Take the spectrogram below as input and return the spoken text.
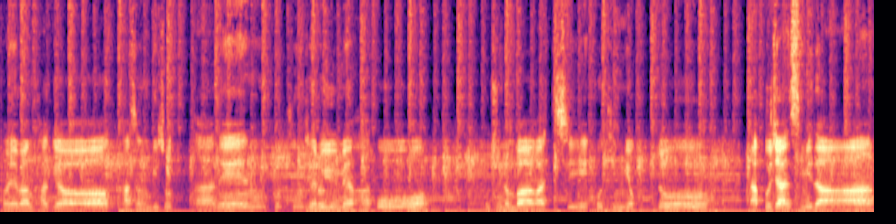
저렴한 가격 가성비 좋다는 코팅제로 유명하고 보시는 바와 같이 코팅력도 나쁘지 않습니다.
